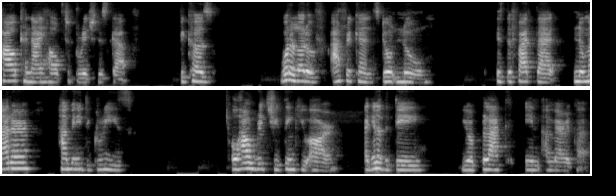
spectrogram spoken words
how can I help to bridge this gap? Because what a lot of Africans don't know is the fact that no matter how many degrees or how rich you think you are, at the end of the day, you're Black in America.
